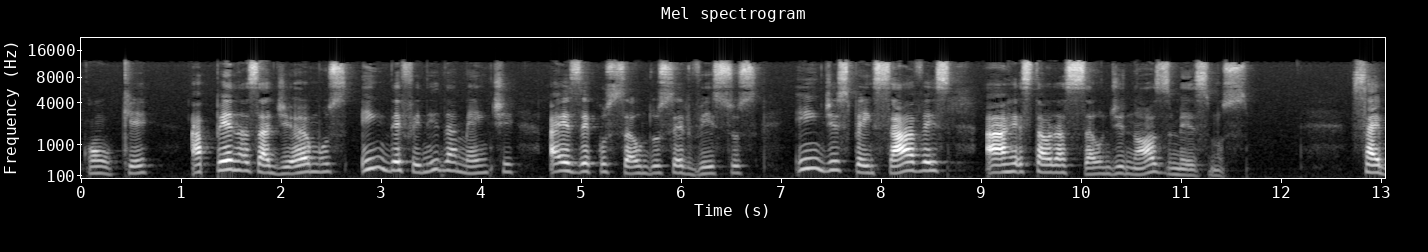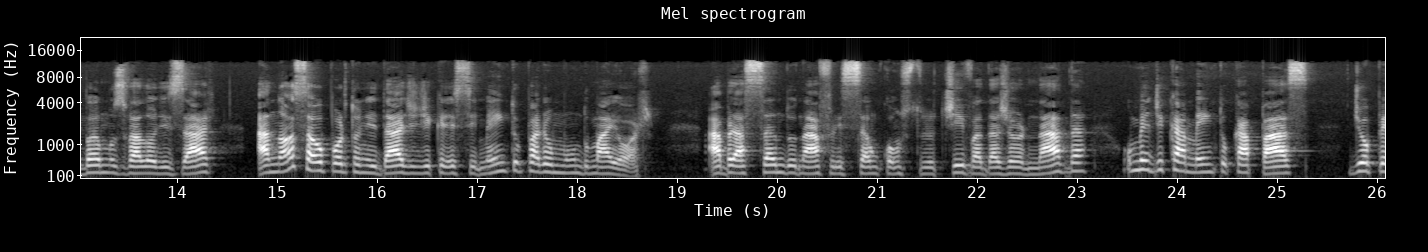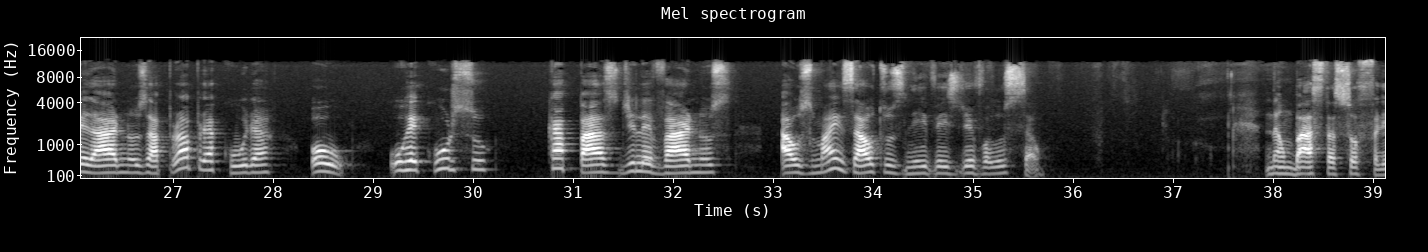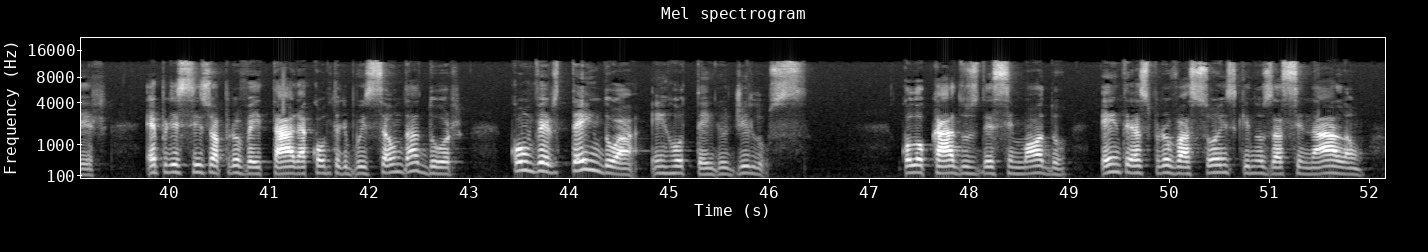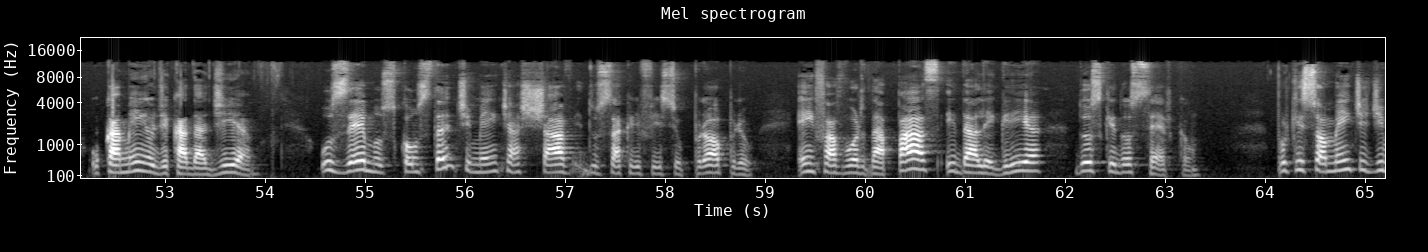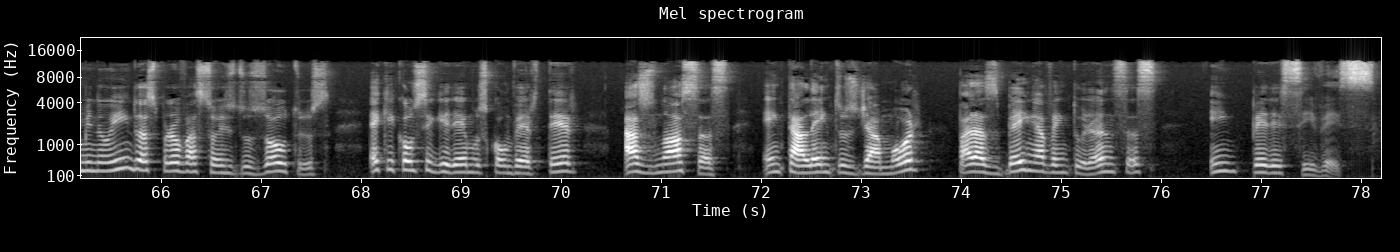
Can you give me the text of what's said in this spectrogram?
com o que apenas adiamos indefinidamente a execução dos serviços indispensáveis à restauração de nós mesmos. Saibamos valorizar a nossa oportunidade de crescimento para o um mundo maior, abraçando na aflição construtiva da jornada o medicamento capaz de operar-nos a própria cura ou o recurso capaz de levar-nos aos mais altos níveis de evolução. Não basta sofrer, é preciso aproveitar a contribuição da dor, convertendo-a em roteiro de luz. Colocados desse modo entre as provações que nos assinalam o caminho de cada dia, usemos constantemente a chave do sacrifício próprio em favor da paz e da alegria dos que nos cercam, porque somente diminuindo as provações dos outros é que conseguiremos converter as nossas em talentos de amor para as bem-aventuranças imperecíveis.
